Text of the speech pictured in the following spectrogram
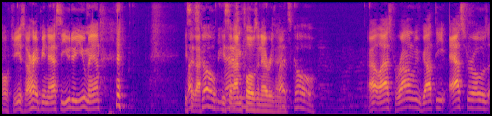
Oh, geez. All right, be nasty. You do you, man. he Let's said, I, go, Be He said, I'm closing everything. Let's go. All right, last round, we've got the Astros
